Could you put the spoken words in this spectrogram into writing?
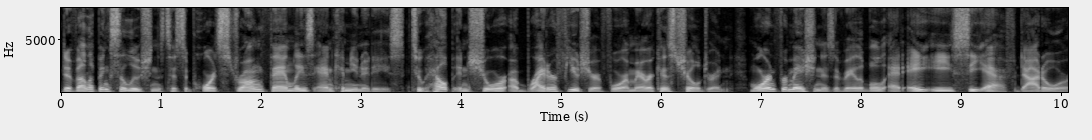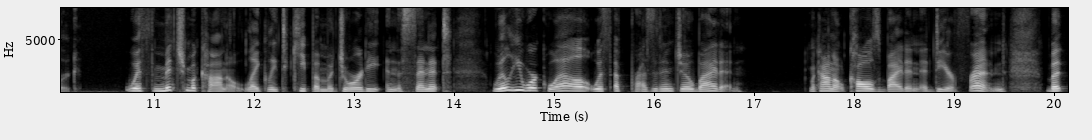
developing solutions to support strong families and communities to help ensure a brighter future for America's children. More information is available at aecf.org. With Mitch McConnell likely to keep a majority in the Senate, Will he work well with a President Joe Biden? McConnell calls Biden a dear friend, but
